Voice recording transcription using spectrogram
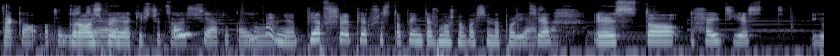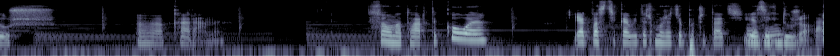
Tak, to oczywiście groźby jakieś czy coś. policja tutaj... No pewnie. Pierwszy, pierwszy stopień też można właśnie na policję. Jasne. Jest to hejt jest już e, karany. Są na to artykuły. Jak Was ciekawi, też możecie poczytać. Jest Mhm, ich dużo. Tak.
